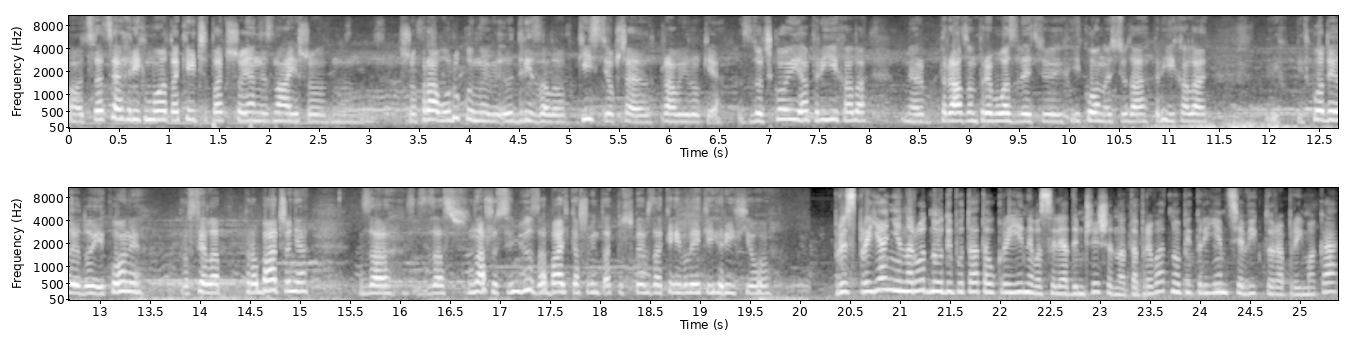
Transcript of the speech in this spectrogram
О, Це, це гріх мого такий, чи так, що я не знаю, що, що праву руку йому відрізало, кість взагалі правої руки. З дочкою я приїхала, ми разом привозили цю ікону сюди, приїхала, підходили до ікони, просила пробачення за, за нашу сім'ю, за батька, що він так поступив, за такий великий гріх його. При сприянні народного депутата України Василя Демчишина та приватного підприємця Віктора Приймака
